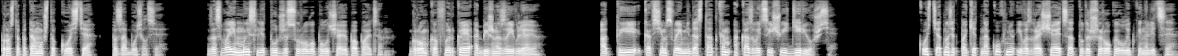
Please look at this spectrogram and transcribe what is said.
Просто потому, что Костя позаботился. За свои мысли тут же сурово получаю по пальцам. Громко фыркая, обиженно заявляю. А ты ко всем своим недостаткам, оказывается, еще и дерешься. Костя относит пакет на кухню и возвращается оттуда с широкой улыбкой на лице.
